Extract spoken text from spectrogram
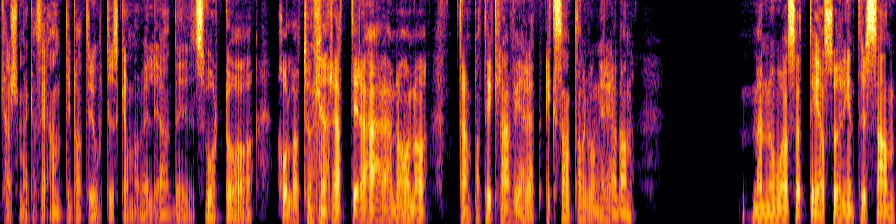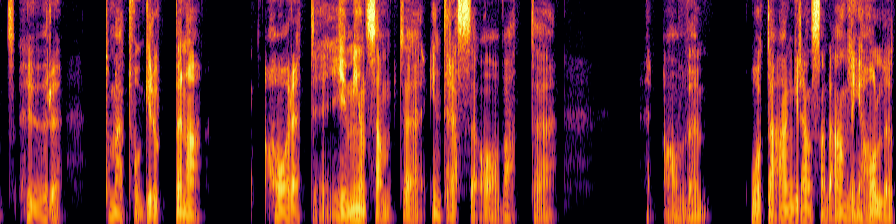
kanske man kan säga, antipatriotiska om man vill det. Det är svårt att hålla tungan rätt i det här. Jag har nog trampat i klaveret x antal gånger redan. Men oavsett det så är det intressant hur de här två grupperna har ett gemensamt eh, intresse av att eh, av eh, åt det angränsande andliga hållet.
